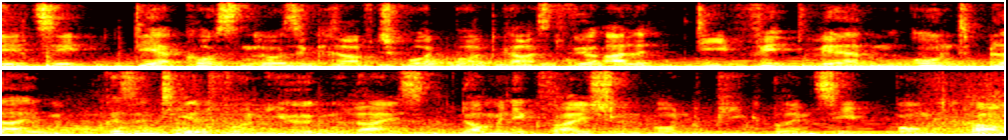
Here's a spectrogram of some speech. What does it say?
CC, der kostenlose Kraftsport-Podcast für alle, die fit werden und bleiben. Präsentiert von Jürgen Reis, Dominik Feischl und peakprinzip.com.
